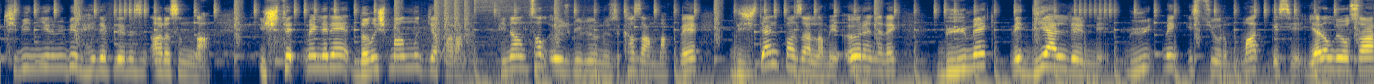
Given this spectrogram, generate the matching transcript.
2021 hedeflerinizin arasında işletmelere danışmanlık yaparak finansal özgürlüğünüzü kazanmak ve dijital pazarlamayı öğrenerek büyümek ve diğerlerini büyütmek istiyorum maddesi yer alıyorsa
